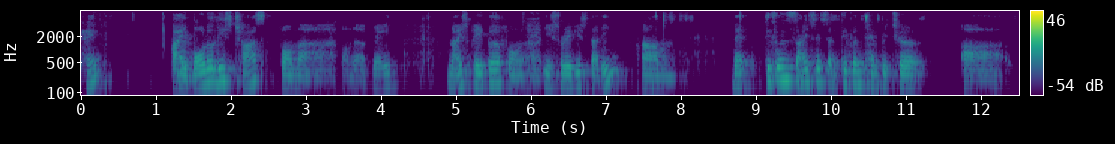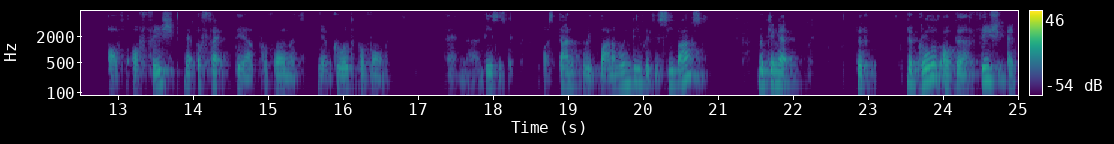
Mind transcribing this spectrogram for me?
Okay, I borrowed this chart from uh, from a very nice paper from uh, Israeli study. Um, that different sizes and different temperature uh, of, of fish that affect their performance, their growth performance. And uh, this is, was done with barramundi, with the sea bass, looking at the, the growth of the fish at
